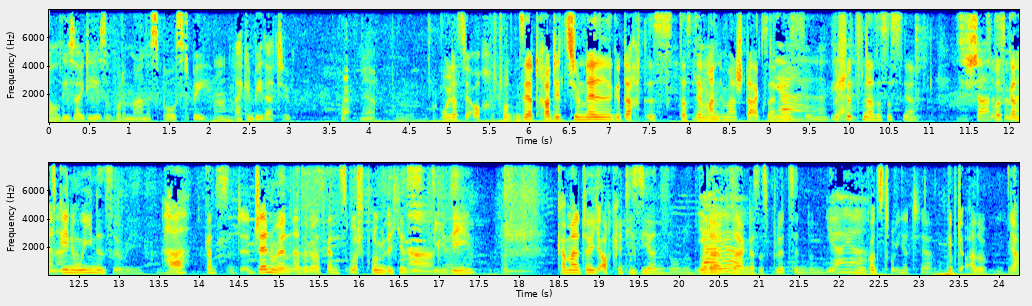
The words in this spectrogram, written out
All these ideas of what a man is supposed to be, I can be that too. Yeah. Obwohl das ja auch schon sehr traditionell gedacht ist, dass der Ja. Mann immer stark sein Ja, muss und ja. beschützen. Also es ist ja Das ist schade so was ganz. Genuines irgendwie. Ha? Ganz genuine, also was ganz Ursprüngliches, Ah, die okay. Idee. Kann man natürlich auch kritisieren. So, ne? Ja, Oder ja. sagen, das ist Blödsinn und Ja, ja. nur konstruiert. Ja. Gibt also, ja.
